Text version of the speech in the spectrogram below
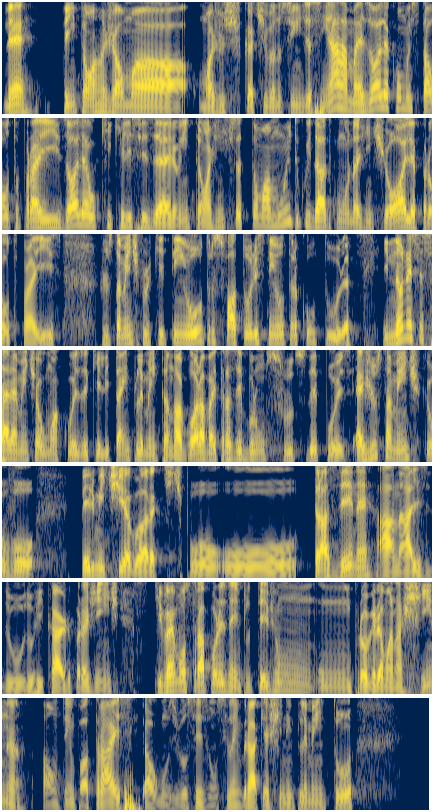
né, tentam arranjar uma, uma justificativa no seguinte assim, ah, mas olha como está outro país, olha o que, que eles fizeram. Então, a gente precisa tomar muito cuidado quando a gente olha para outro país, justamente porque tem outros fatores, tem outra cultura. E não necessariamente alguma coisa que ele está implementando agora vai trazer bons frutos depois. É justamente o que eu vou permitir agora que tipo o trazer né a análise do, do Ricardo para gente que vai mostrar por exemplo teve um, um programa na China há um tempo atrás alguns de vocês vão se lembrar que a China implementou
